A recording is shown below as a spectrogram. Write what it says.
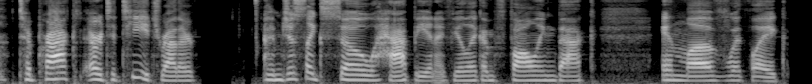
to practice or to teach rather, I'm just like so happy and I feel like I'm falling back in love with like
